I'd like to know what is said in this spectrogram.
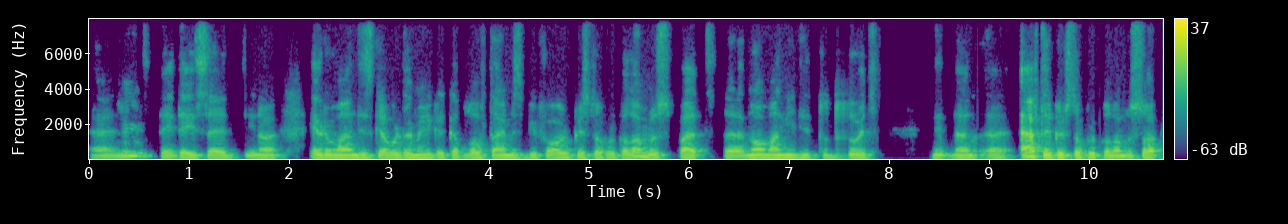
And mm. they, they said, you know, everyone discovered America a couple of times before Christopher Columbus, but no one needed to do it uh, after Christopher Columbus. So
